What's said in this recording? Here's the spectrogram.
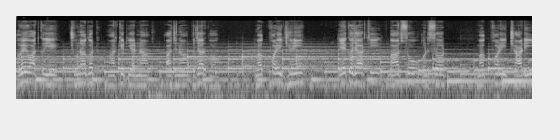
હવે વાત કરીએ જૂનાગઢ માર્કેટ યાર્ડના આજના બજાર ભાવ મગફળી ઝીણી એક હજારથી બારસો અડસઠ મગફળી જાડી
